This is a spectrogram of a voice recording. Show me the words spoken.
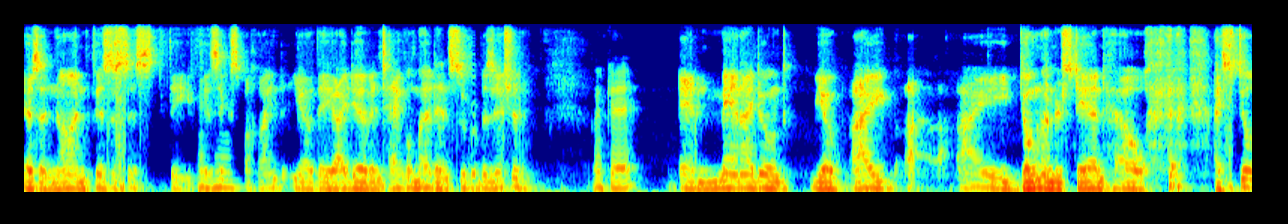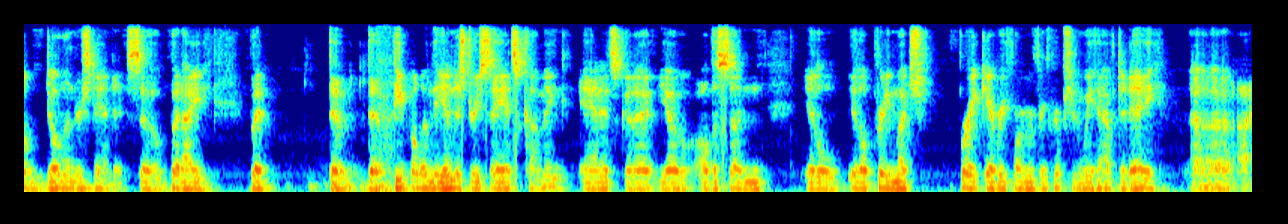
as a non-physicist the mm-hmm. physics behind you know the idea of entanglement and superposition. Okay. And man, I don't you know I, I I don't understand how I still don't understand it. So, but I, but the the people in the industry say it's coming and it's gonna, you know, all of a sudden it'll it'll pretty much break every form of encryption we have today. Uh, I,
